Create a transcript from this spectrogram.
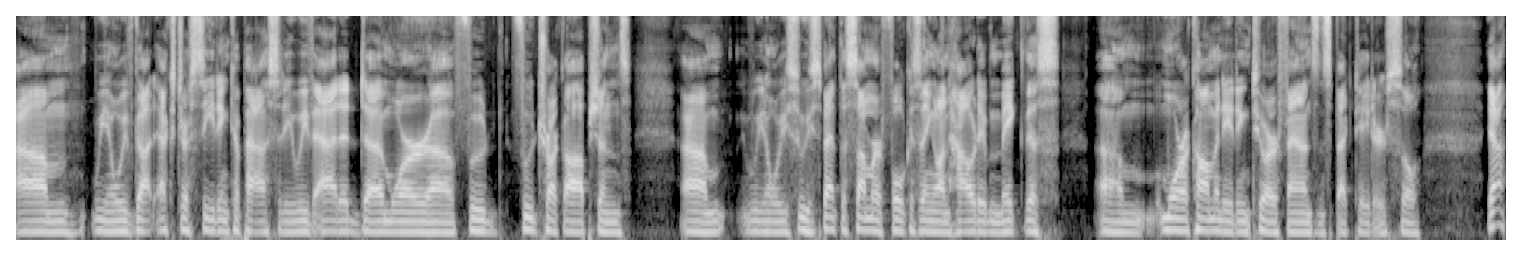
Um, we, you know, we've got extra seating capacity. We've added uh, more uh, food food truck options. Um, we, you know, we we spent the summer focusing on how to make this um, more accommodating to our fans and spectators. So, yeah,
